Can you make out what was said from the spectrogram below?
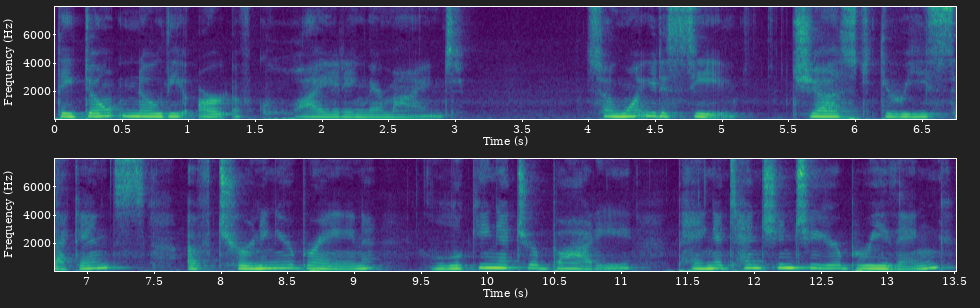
They don't know the art of quieting their mind. So I want you to see just three seconds of turning your brain, looking at your body, paying attention to your breathing,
